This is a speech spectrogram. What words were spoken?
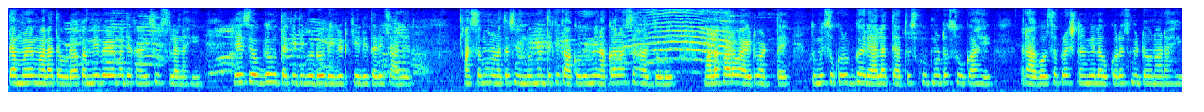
त्यामुळे मला तेवढ्या कमी वेळेमध्ये काही सुचलं नाही. हेच योग्य होतं की ती व्हिडिओ डिलीट केली तरी चालेल. असं म्हणून आता सिंधू म्हणते की काकू तुम्ही नका ना असं हात जोडू. मला फार वाईट वाटतंय. तुम्ही सुखरूप घरी आलात त्यातच खूप मोठं सुख आहे. राघवचा प्रश्न मी लवकरच मिटवणार आहे.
